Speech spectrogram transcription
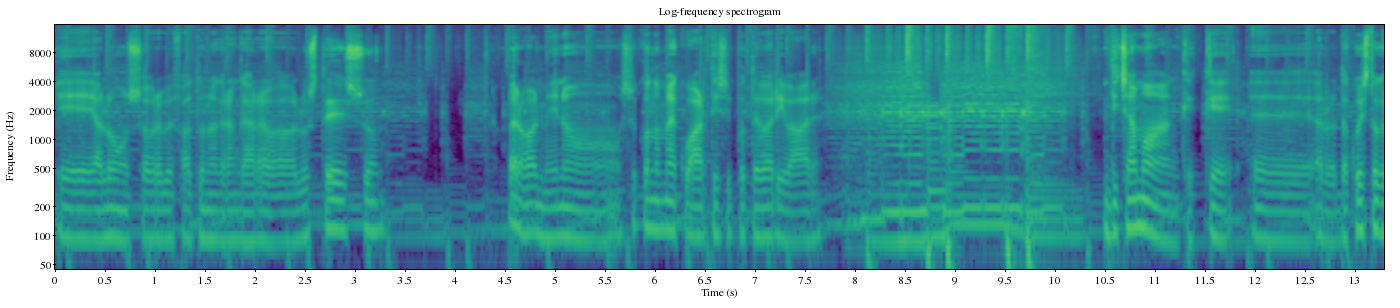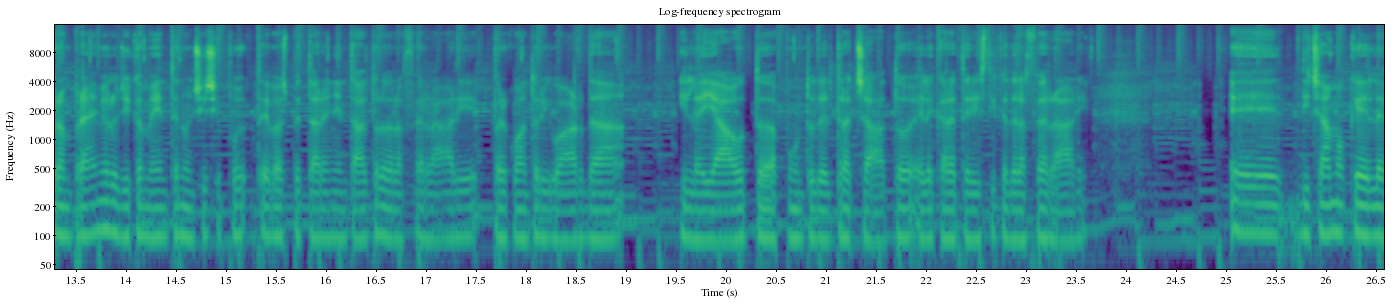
e Alonso avrebbe fatto una gran gara lo stesso. Però almeno secondo me quarti si poteva arrivare. Diciamo anche che eh, allora, da questo Gran Premio logicamente non ci si poteva aspettare nient'altro dalla Ferrari per quanto riguarda il layout appunto del tracciato e le caratteristiche della Ferrari. E diciamo che le,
